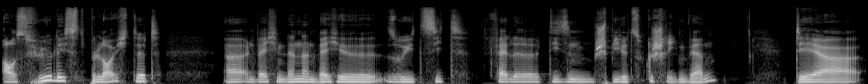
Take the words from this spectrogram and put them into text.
ausführlichst beleuchtet, äh, in welchen Ländern welche Suizidfälle diesem Spiel zugeschrieben werden. Der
